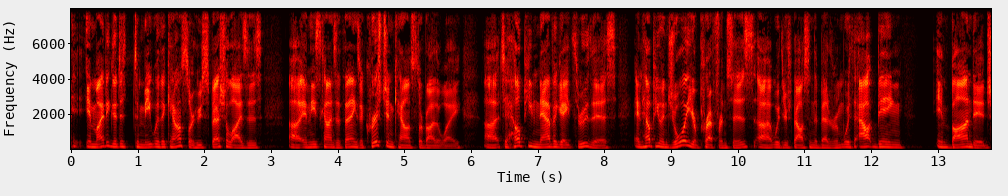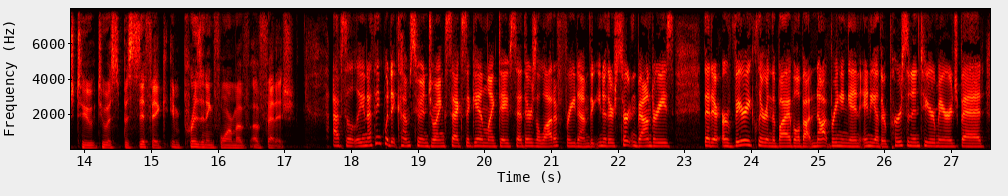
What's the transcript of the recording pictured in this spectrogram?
It might be good to, to meet with a counselor who specializes uh, in these kinds of things, a Christian counselor, by the way, uh, to help you navigate through this and help you enjoy your preferences uh, with your spouse in the bedroom without being in bondage to to a specific imprisoning form of, of fetish. Absolutely. And I think when it comes to enjoying sex, again, like Dave said, there's a lot of freedom. That you know, there's certain boundaries that are very clear in the Bible about not bringing in any other person into your marriage bed,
